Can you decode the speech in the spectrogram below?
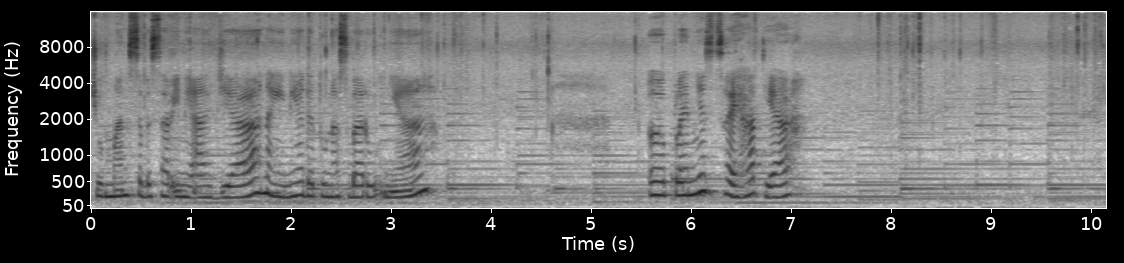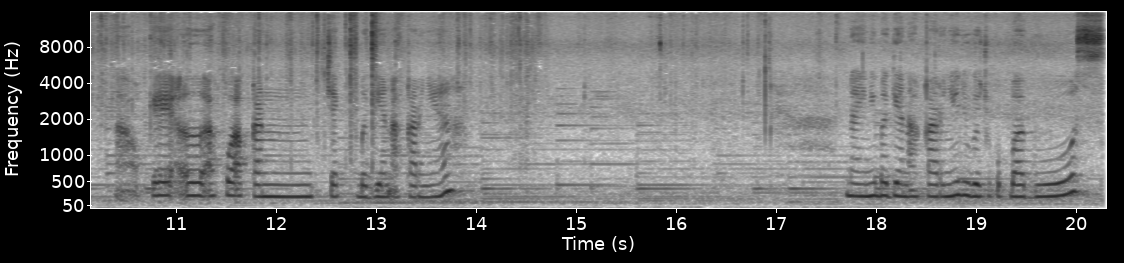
cuman sebesar ini aja. Nah ini ada tunas barunya. Eh, Plannya sehat ya. Nah oke okay, eh, aku akan cek bagian akarnya Nah ini bagian akarnya juga cukup bagus.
